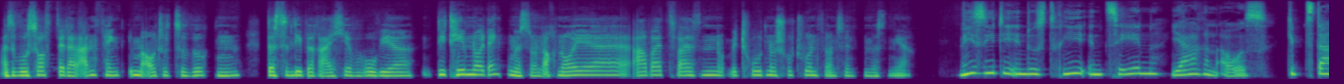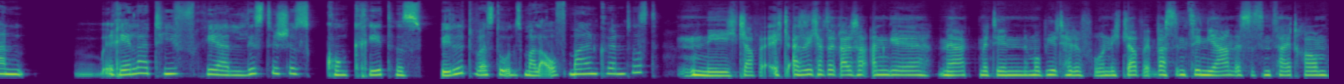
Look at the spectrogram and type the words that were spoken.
also wo Software dann anfängt, im Auto zu wirken, das sind die Bereiche, wo wir die Themen neu denken müssen und auch neue Arbeitsweisen, Methoden und Strukturen für uns finden müssen, ja. Wie sieht die Industrie in zehn Jahren aus? Gibt es da ein relativ realistisches, konkretes Bild, was du uns mal aufmalen könntest? Nee, ich glaube echt, also ich habe es ja gerade schon angemerkt mit den Mobiltelefonen. Ich glaube, was in zehn Jahren ist, ist ein Zeitraum.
